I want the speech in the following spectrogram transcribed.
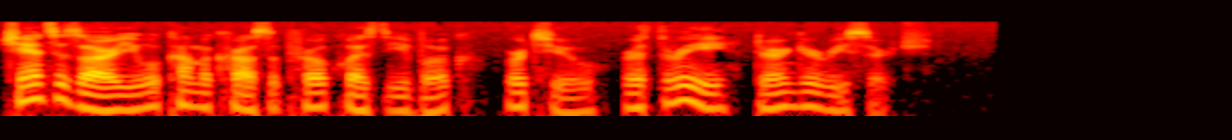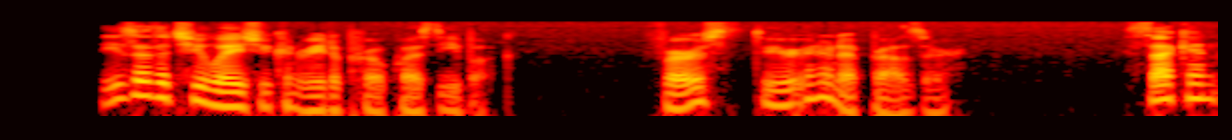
chances are you will come across a ProQuest ebook, or two, or three during your research. These are the two ways you can read a ProQuest ebook. First, through your internet browser. Second,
